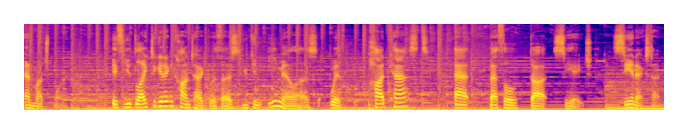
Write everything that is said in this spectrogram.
and much more. If you'd like to get in contact with us, you can email us with podcasts at bethel.ch. See you next time.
